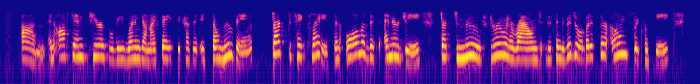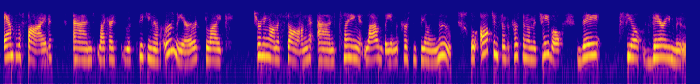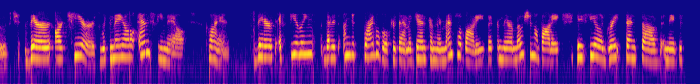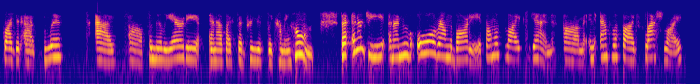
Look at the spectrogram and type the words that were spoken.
um, and often tears will be running down my face because it is so moving, starts to take place. And all of this energy starts to move through and around this individual, but it's their own frequency amplified. And like I was speaking of earlier, it's like turning on a song and playing it loudly and the person feeling moved. Well, often for the person on the table, they feel very moved. There are tears with male and female clients. There's a feeling that is undescribable for them, again, from their mental body, but from their emotional body, they feel a great sense of, and they've described it as bliss, as uh, familiarity, and as I've said previously, coming home. That energy, and I move all around the body. It's almost like, again, um, an amplified flashlight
